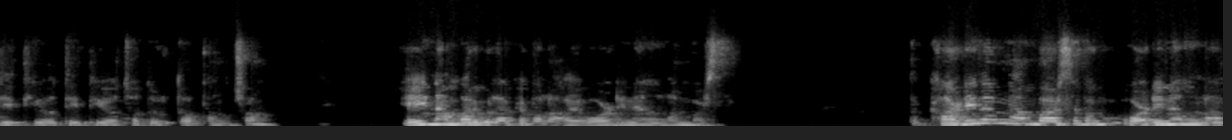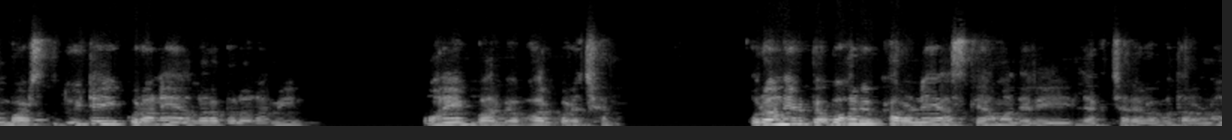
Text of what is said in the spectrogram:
দ্বিতীয়, তৃতীয়, চতুর্থ, পঞ্চম। এই নাম্বার গুলাকে বলা হয় অর্ডিনাল নাম্বারস কার্ডিনাল নাম্বারস এবং অর্ডিনাল নাম্বারস দুইটাই কোরআনে আল্লাহ রাবুল আলমিন অনেকবার ব্যবহার করেছেন। কোরআনের ব্যবহারের কারণে আজকে আমাদের এই লেকচারের অবতারণা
